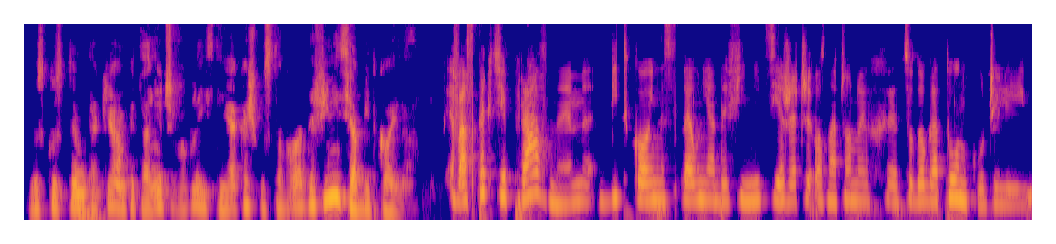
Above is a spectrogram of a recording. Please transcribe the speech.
W związku z tym takie mam pytanie, czy w ogóle istnieje jakaś ustawowa definicja bitcoina? W aspekcie prawnym Bitcoin spełnia definicję rzeczy oznaczonych co do gatunku, czyli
